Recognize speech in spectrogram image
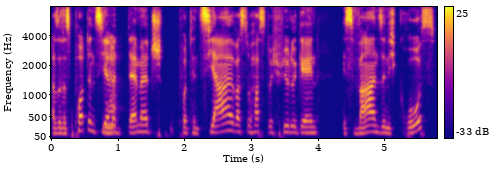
Also das potenzielle ja. Damage, Potenzial, was du hast durch Feudal Gain, ist wahnsinnig groß.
